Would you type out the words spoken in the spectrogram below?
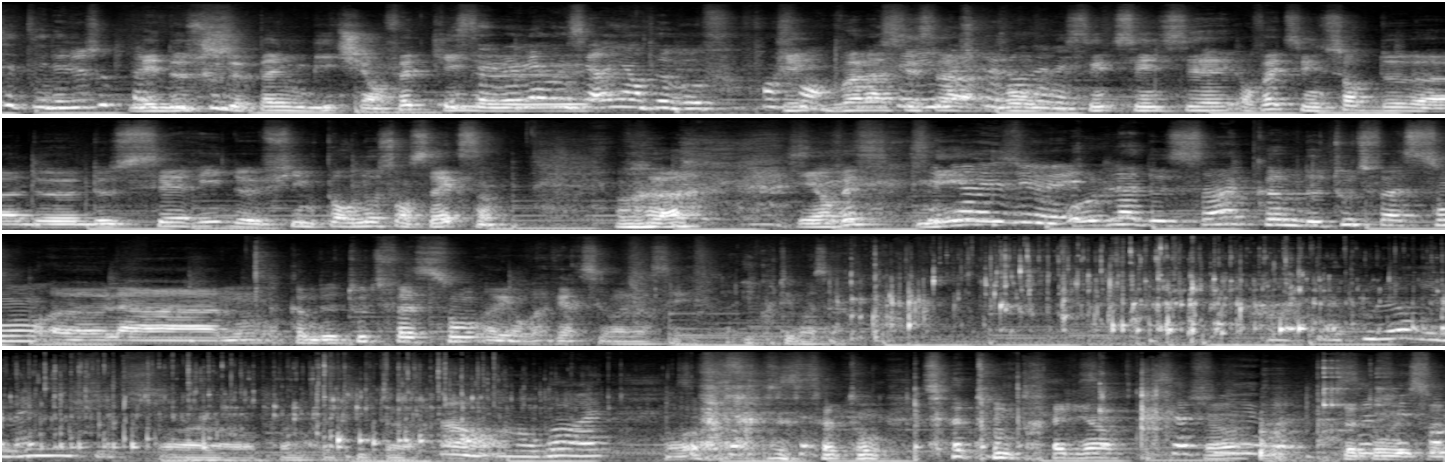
c'était les dessous de les Palm dessous Beach. de Palm Beach, et en fait, qui Et est ça avait l'air une- série un peu beauf, et franchement. voilà, c'est ça. que Bon, une série- en fait, c'est une sorte de, euh, de, de série de films porno sans sexe. Voilà. Et en fait, mais au-delà de ça, comme de toute façon, euh, la, comme de toute façon, oui, on va verser, on va verser. Écoutez-moi ça. La couleur est magnifique. Voilà, comme petite. euh, Ah, on en boirait. oh, ça tombe, ça tombe très bien. Ça fait, Hein Ça ça tombe fait son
